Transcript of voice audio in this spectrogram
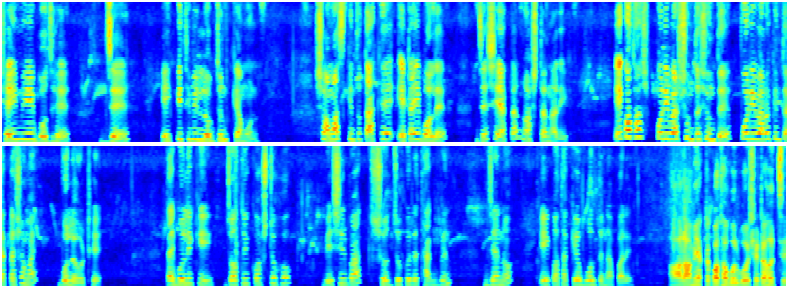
সেই মেয়েই বোঝে যে এই পৃথিবীর লোকজন কেমন। সমাজ কিন্তু তাকে এটাই বলে যে সে একটা নষ্টা নারী। এই কথা পরিবার শুনতে শুনতে পরিবারও কিন্তু একটা সময় বলে ওঠে। তাই বলি কি, যতই কষ্ট হোক, বেশিরভাগ সহ্য করে থাকবেন যেন এই কথা কেউ বলতে না পারে। আর আমি একটা কথা বলব, সেটা হচ্ছে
